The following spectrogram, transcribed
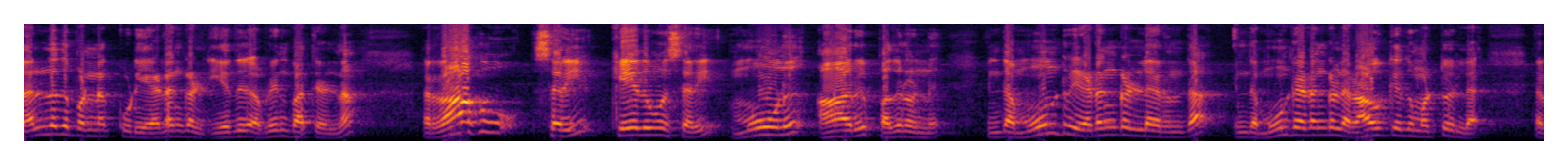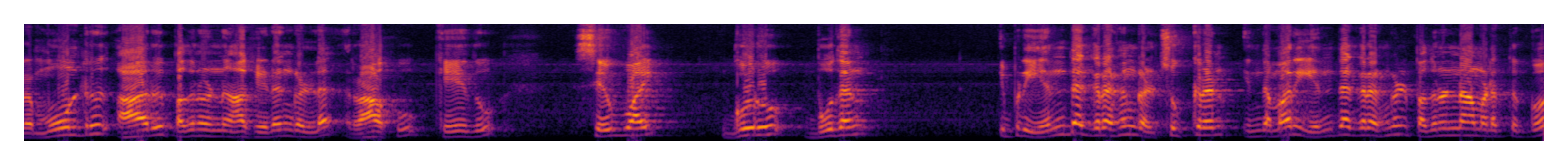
நல்லது பண்ணக்கூடிய இடங்கள் எது அப்படின்னு பார்த்தீங்கன்னா ராகு சரி கேதுவும் சரி மூணு ஆறு பதினொன்று இந்த மூன்று இடங்களில் இருந்தால் இந்த மூன்று இடங்களில் ராகு கேது மட்டும் இல்லை. மூன்று ஆறு பதினொன்று ஆகிய இடங்களில் ராகு கேது செவ்வாய் குரு புதன் இப்படி எந்த கிரகங்கள் சுக்கரன் இந்த மாதிரி எந்த கிரகங்கள் பதினொன்றாம் இடத்துக்கோ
